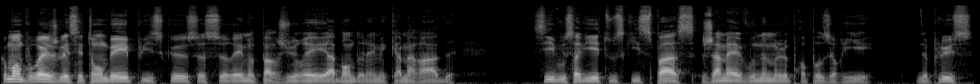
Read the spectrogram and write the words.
Comment pourrais-je laisser tomber puisque ce serait me parjurer et abandonner mes camarades? Si vous saviez tout ce qui se passe, jamais vous ne me le proposeriez. De plus,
